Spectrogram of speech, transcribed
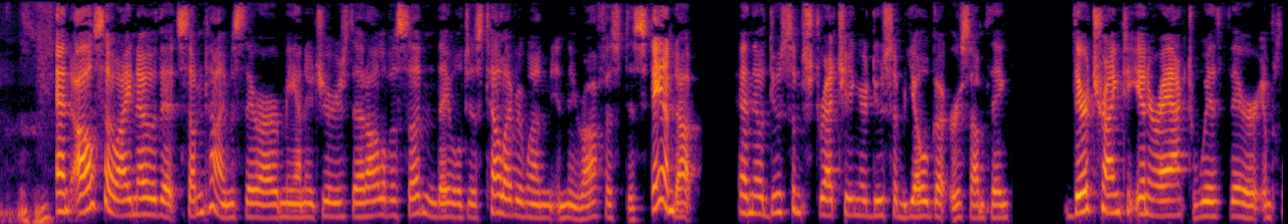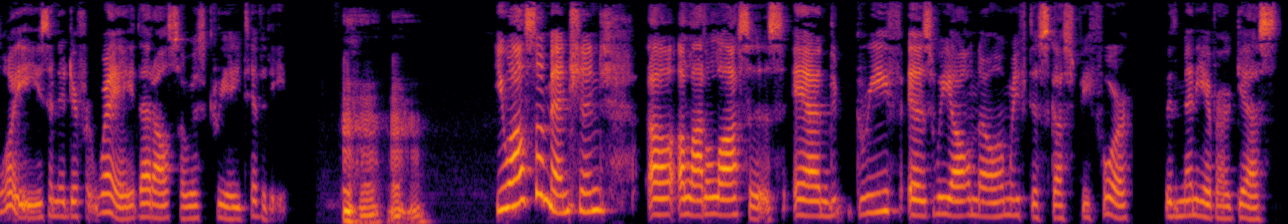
Mm-hmm. And also, I know that sometimes there are managers that all of a sudden they will just tell everyone in their office to stand up and they'll do some stretching or do some yoga or something they're trying to interact with their employees in a different way. That also is creativity. Mm-hmm, mm-hmm. You also mentioned uh, a lot of losses and grief, as we all know, and we've discussed before with many of our guests,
